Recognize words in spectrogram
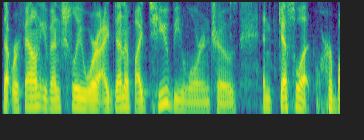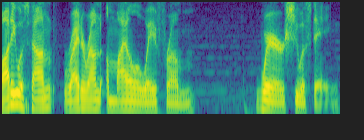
that were found eventually were identified to be Lauren Cho's. And guess what? Her body was found right around a mile away from where she was staying.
